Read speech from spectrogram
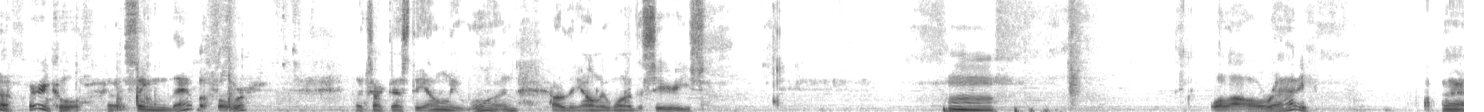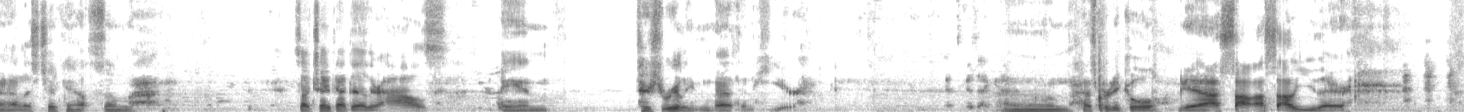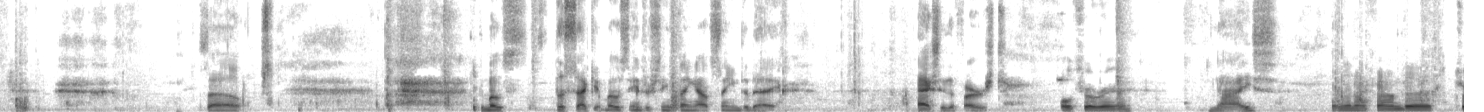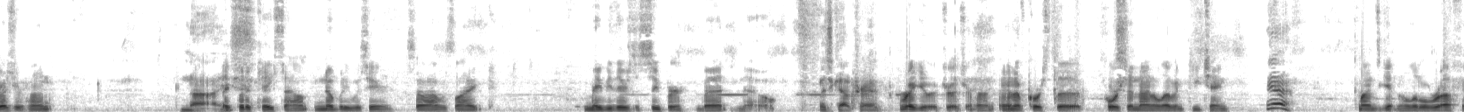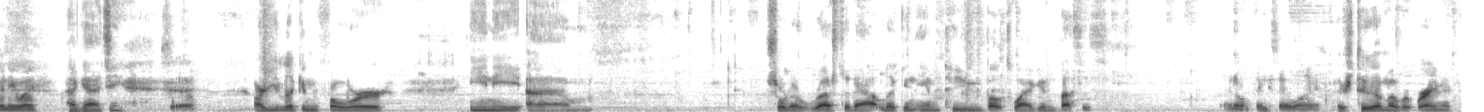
Oh, very cool. Haven't seen that before. Looks like that's the only one, or the only one of the series. Hmm. Well, alrighty. Alright, let's check out some. So I checked out the other aisles, and there's really nothing here. That's because Um, that's pretty cool. Yeah, I saw I saw you there. So the most the second most interesting thing I've seen today. Actually the first. ultra rare. Nice. And then I found a treasure hunt. Nice. They put a case out and nobody was here. So I was like, maybe there's a super, but no. but you got a treasure. Regular treasure hunt. And of course the Porsche 911 keychain. Yeah, Mine's getting a little rough anyway. I got you. So Are you looking for any um, sort of rusted out looking M2 Volkswagen buses? I don't think so. Why? There's two of them over at Brainerd.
